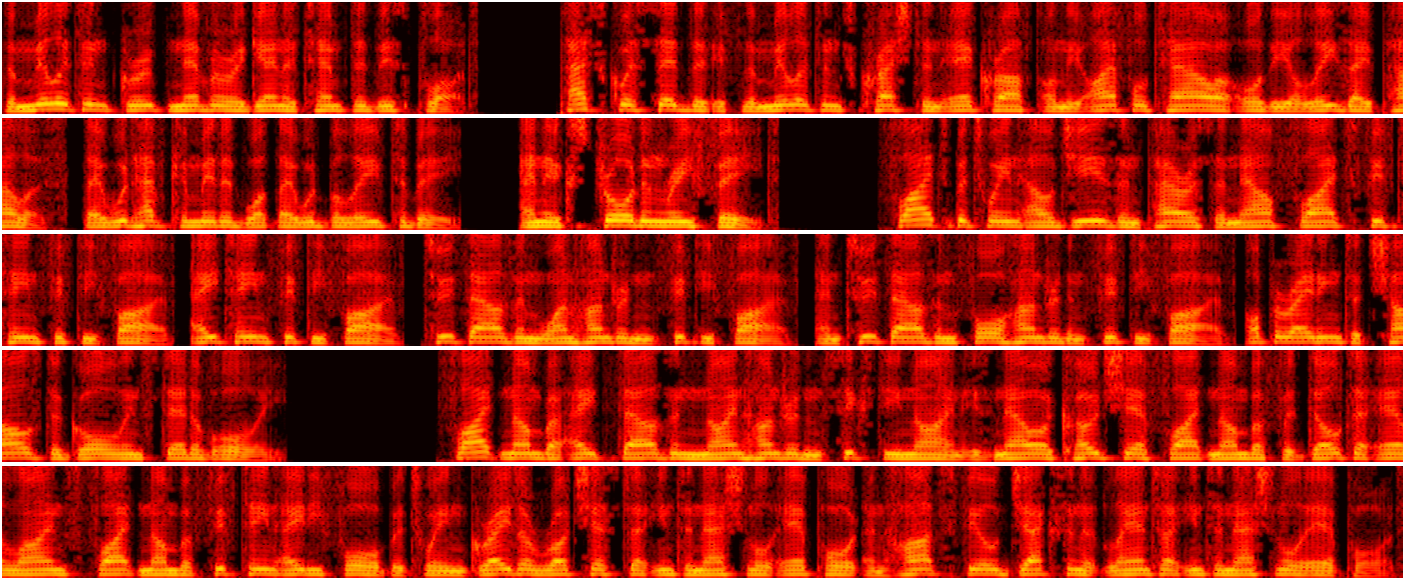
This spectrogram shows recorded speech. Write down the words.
The militant group never again attempted this plot. Pasqua said that if the militants crashed an aircraft on the Eiffel Tower or the Élysée Palace, they would have committed what they would believe to be an extraordinary feat. Flights between Algiers and Paris are now flights 1555, 1855, 2155, and 2455 operating to Charles de Gaulle instead of Orly. Flight number 8969 is now a codeshare flight number for Delta Air Lines flight number 1584 between Greater Rochester International Airport and Hartsfield-Jackson Atlanta International Airport.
